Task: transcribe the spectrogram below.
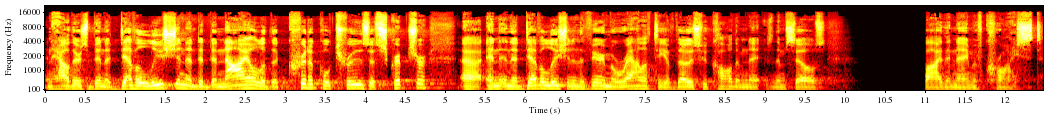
and how there's been a devolution and a denial of the critical truths of Scripture, uh, and, and a devolution in the very morality of those who call them, themselves by the name of Christ.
